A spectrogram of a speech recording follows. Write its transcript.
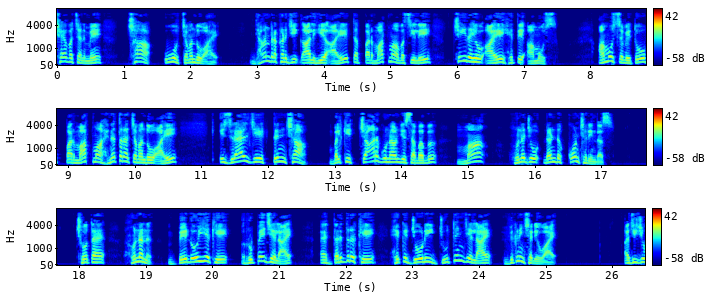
छह वचन में छा उहो चवंदो आहे ध्यानु रखण जी ॻाल्हि हीअ आहे त परमात्मा वसीले चई रहियो आहे हिते आमोस आमोस चवे थो परमात्मा हिन तरह चवंदो आहे इज़राइल जे टिन छा बल्कि चार गुनाहनि जे सबबि मां हुन जो ॾंड कोन छॾींदसि छो त हुननि बेडोईअ खे रुपए जे लाइ ऐं दरिद्र खे हिकु जोड़ी जूतनि जे लाइ विकणी छडि॒यो आहे अजीजो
